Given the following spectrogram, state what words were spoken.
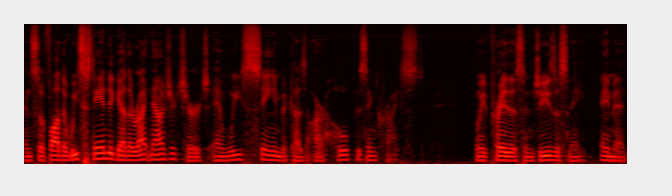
And so, Father, we stand together right now as your church and we sing because our hope is in Christ. And we pray this in Jesus' name. Amen.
